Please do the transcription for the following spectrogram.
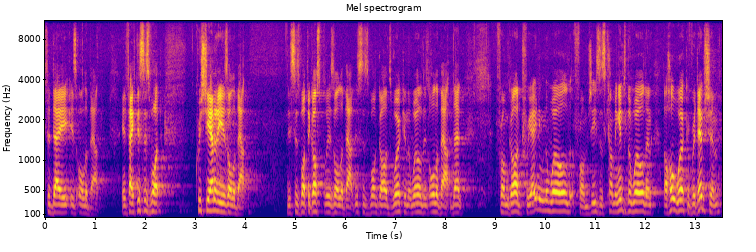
today is all about. In fact, this is what Christianity is all about. This is what the gospel is all about. This is what God's work in the world is all about. That from God creating the world, from Jesus coming into the world, and the whole work of redemption,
